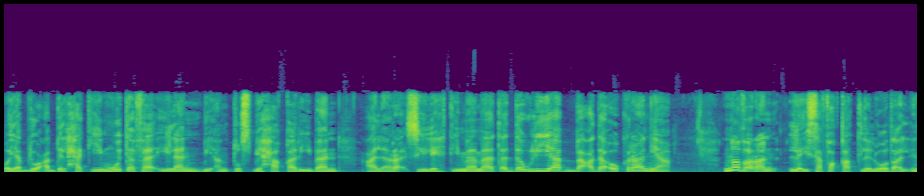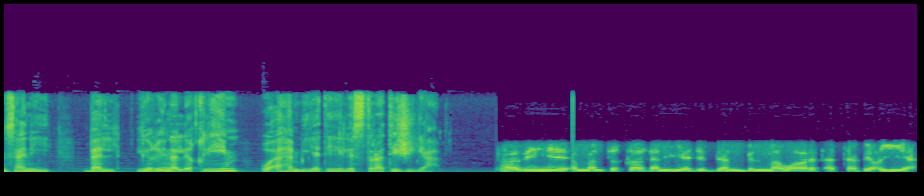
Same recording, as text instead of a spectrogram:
ويبدو عبد الحكيم متفائلا بأن تصبح قريبا على رأس الاهتمامات الدولية بعد أوكرانيا. نظرا ليس فقط للوضع الإنساني بل لغنى الإقليم وأهميته الاستراتيجية. هذه منطقة غنية جدا بالموارد الطبيعية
